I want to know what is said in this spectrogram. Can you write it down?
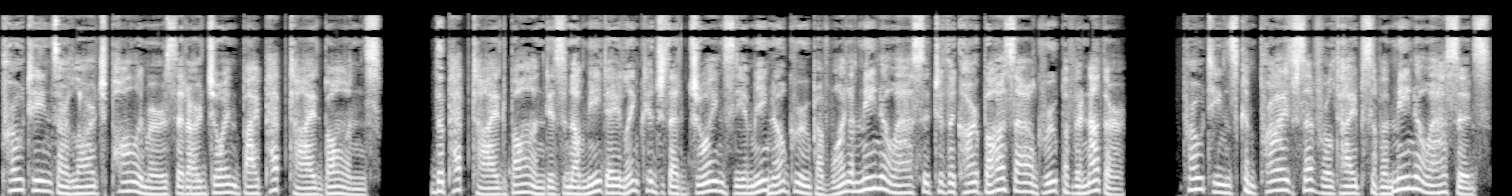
proteins are large polymers that are joined by peptide bonds. The peptide bond is an amide linkage that joins the amino group of one amino acid to the carboxyl group of another. Proteins comprise several types of amino acids,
